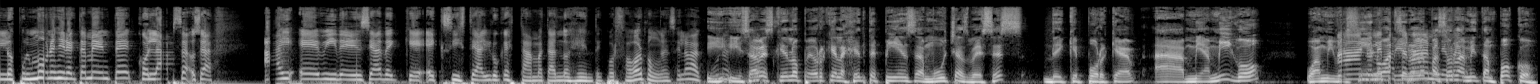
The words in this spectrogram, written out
los pulmones directamente, colapsa, o sea, hay evidencia de que existe algo que está matando gente. Por favor, pónganse la vacuna. Y, sabes qué es lo peor que la gente piensa muchas veces de que porque a, mi amigo o a mi ah, vecino no alguien no le pasó nada, a mí tampoco.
